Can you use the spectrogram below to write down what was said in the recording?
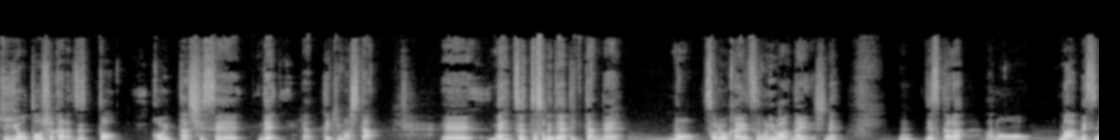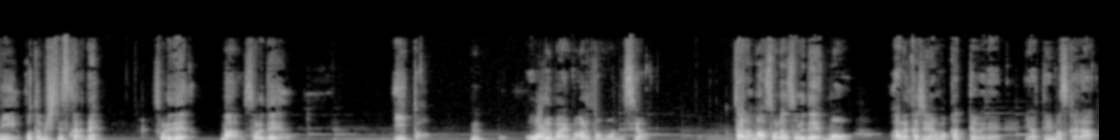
起業当初からずっとこういった姿勢でやってきました。えー、ね、ずっとそれでやってきたんで、もうそれを変えるつもりはないですしね。うん。ですから、あの、まあ別にお試しですからね。それで、まあそれでいいと。うん。終わる場合もあると思うんですよ。ただまあそれはそれでもうあらかじめ分かった上でやっていますから、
